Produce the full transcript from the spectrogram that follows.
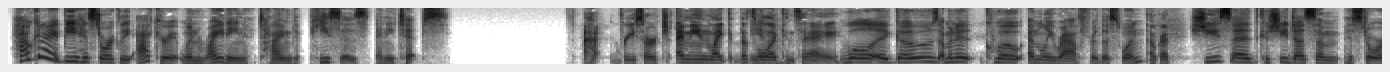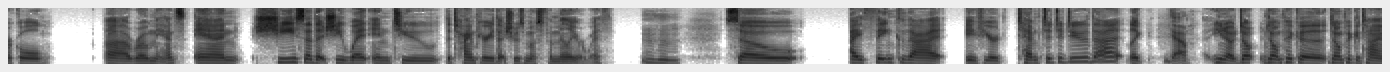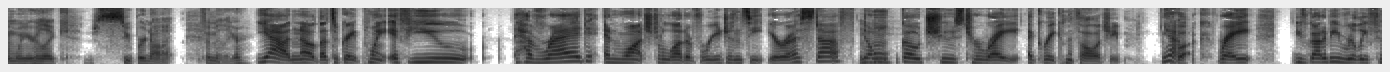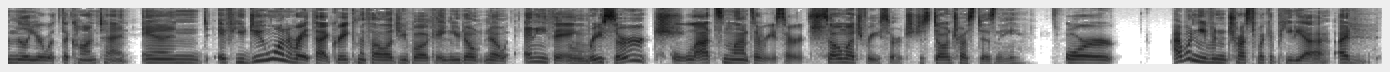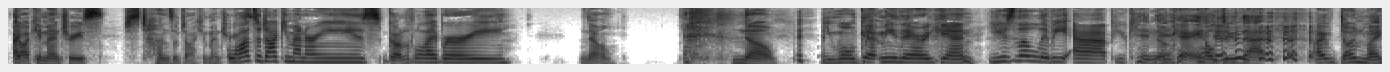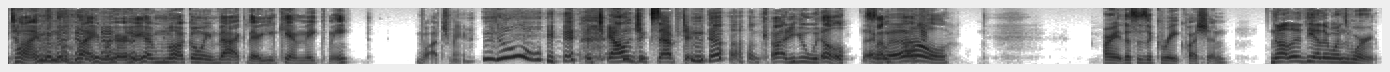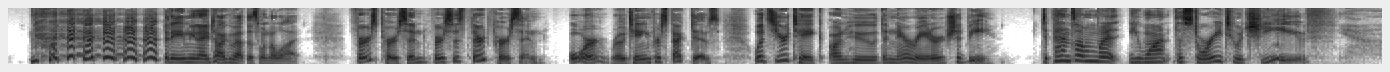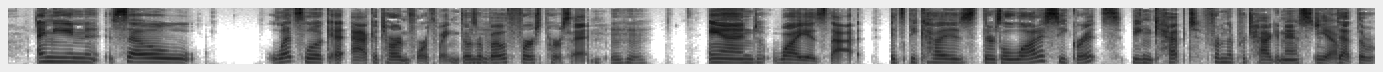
How can I be historically accurate when writing timed pieces? Any tips? Uh, research. I mean, like, that's all I can say. Well, it goes. I'm going to quote Emily Rath for this one. Okay. She said because she does some historical uh, romance, and she said that she went into the time period that she was most familiar with. Mm-hmm. So I think that if you're tempted to do that, like Yeah. you know, don't don't pick a don't pick a time when you're like super not familiar. Yeah, no, that's a great point. If you have read and watched a lot of Regency era stuff, mm-hmm. don't go choose to write a Greek mythology Yeah. book, right? You've got to be really familiar with the content. And if you do want to write that Greek mythology book and you don't know anything, Research. lots and lots of research. So much research. Just don't trust Disney. Or I wouldn't even trust Wikipedia. I'd, I'd Documentaries. Just tons of documentaries. lots of documentaries, go to the library, No. no. You won't get me there again. use the Libby app. You can Okay, I'll do that. I've done my time in the library. I'm not going back there. You can't make me. Watch me. No. Challenge accepted. no. God, you will. I somehow. will. All right, this is a great question. Not that the other ones weren't, but Amy and I talk about this one a lot. First person versus third person, or rotating perspectives. What's your take on who the narrator should be? Depends on what you want the story to achieve. Yeah. I mean, so let's look at ACOTAR and Fourth Wing. Those Mhm. are both first person. Mm-hmm. And why is that? It's because there's a lot of secrets being kept from the protagonist Yeah. that the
